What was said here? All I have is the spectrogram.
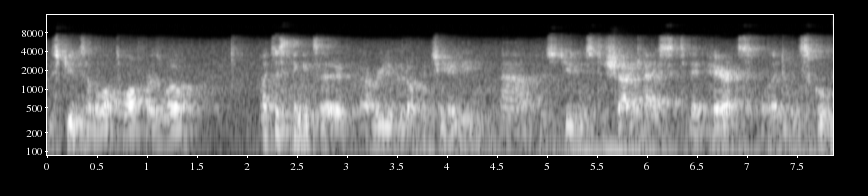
the students have a lot to offer as well. I just think it's a, a really good opportunity uh, for students to showcase to their parents what they do at school,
